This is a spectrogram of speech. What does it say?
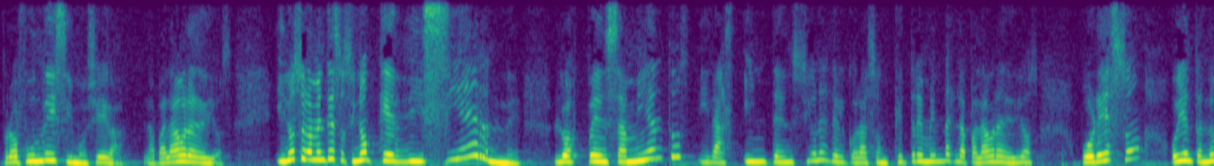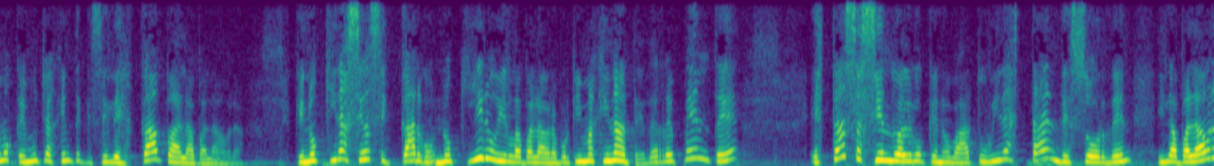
profundísimo llega la palabra de Dios. Y no solamente eso, sino que discierne los pensamientos y las intenciones del corazón. Qué tremenda es la palabra de Dios. Por eso hoy entendemos que hay mucha gente que se le escapa a la palabra, que no quiere hacerse cargo, no quiere oír la palabra, porque imagínate, de repente estás haciendo algo que no va, tu vida está en desorden y la palabra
